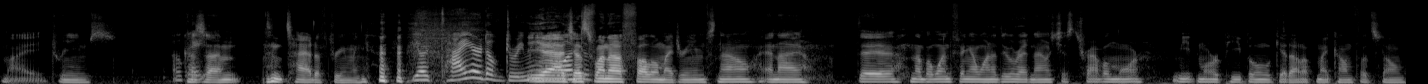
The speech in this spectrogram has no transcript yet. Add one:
my dreams. Okay. Because I'm tired of dreaming. You're tired of dreaming? Yeah, I just want to follow my dreams now. And I, the number one thing I want to do right now is just travel more, meet more people, get out of my comfort zone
